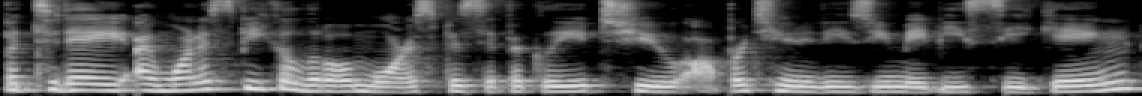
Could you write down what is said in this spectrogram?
But today, I want to speak a little more specifically to opportunities you may be seeking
